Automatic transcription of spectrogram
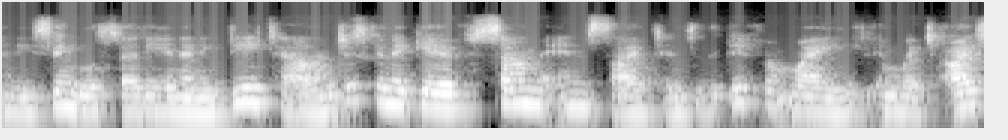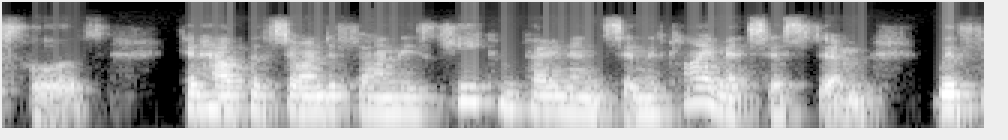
any single study in any detail, I'm just going to give some insight into the different ways in which ice cores can help us to understand these key components in the climate system with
